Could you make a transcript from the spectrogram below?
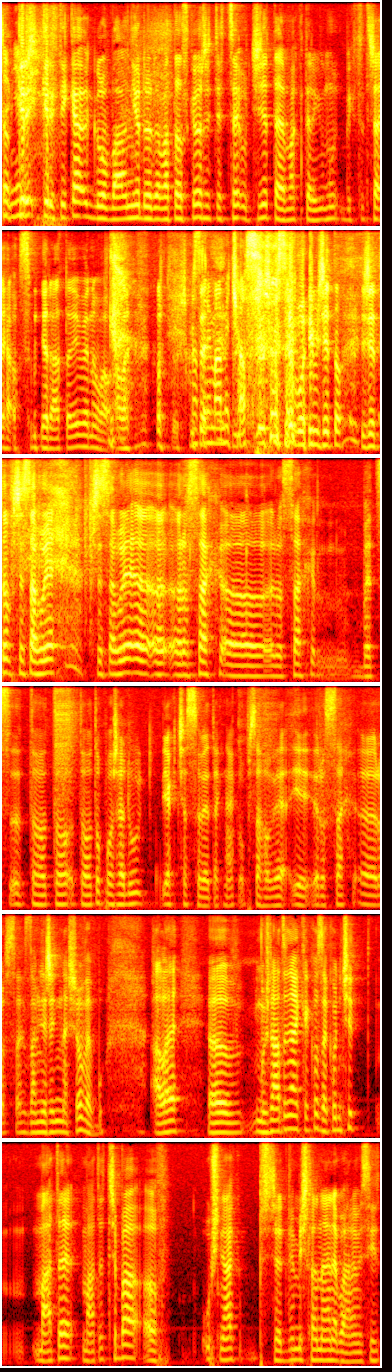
to mě... Kri- kritika globálního dodavatelského řetězce je určitě téma, kterému bych se třeba já osobně rád tady věnoval, ale, ale trošku, se, nemáme čas. trošku se bojím, že to, že to přesahuje, přesahuje uh, rozsah, uh, rozsah vůbec to, to, tohoto pořadu, jak časově, tak nějak obsahově, i rozsah, uh, rozsah zaměření našeho webu. Ale možná to nějak jako zakončit, máte, máte třeba uh, už nějak předvymyšlené, nebo já nevím, jestli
